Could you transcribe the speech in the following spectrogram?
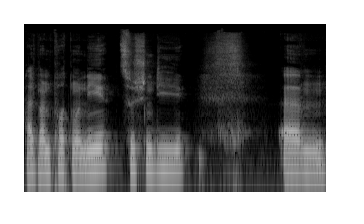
halt mein Portemonnaie zwischen die, ähm,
